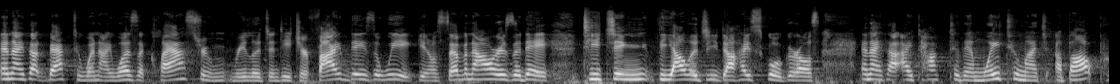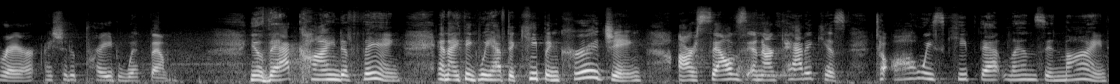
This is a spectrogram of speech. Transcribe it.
And I thought back to when I was a classroom religion teacher, five days a week, you know, seven hours a day, teaching theology to high school girls. And I thought I talked to them way too much about prayer. I should have prayed with them. You know, that kind of thing. And I think we have to keep encouraging ourselves and our catechists to always keep that lens in mind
